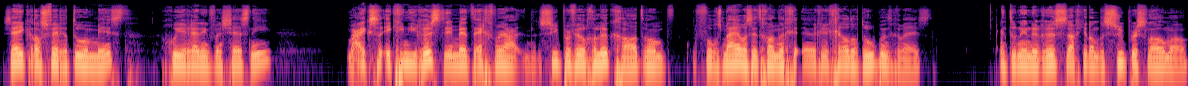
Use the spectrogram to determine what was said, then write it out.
Zeker als Verretou hem mist. Goede redding van Chesney. Maar ik, ik ging die rust in met echt van ja, super veel geluk gehad. Want volgens mij was dit gewoon een, een geldig doelpunt geweest. En toen in de rust zag je dan de super slow-mo.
